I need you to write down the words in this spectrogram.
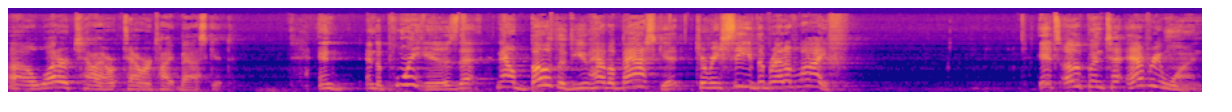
a water tower, tower type basket. And, and the point is that now both of you have a basket to receive the bread of life. It's open to everyone.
